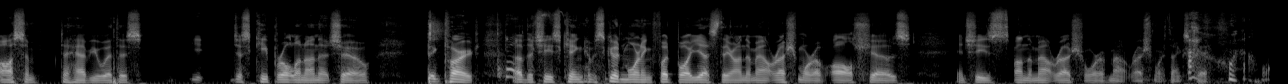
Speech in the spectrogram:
awesome to have you with us. You just keep rolling on that show. Big part of the Chiefs Kingdom's Good Morning Football. Yes, they're on the Mount Rushmore of all shows, and she's on the Mount Rushmore of Mount Rushmore. Thanks, Kay. wow, wow.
